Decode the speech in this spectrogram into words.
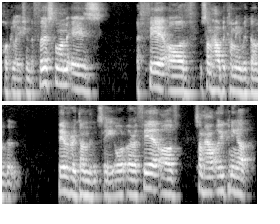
population. The first one is a fear of somehow becoming redundant, fear of redundancy, or, or a fear of somehow opening up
